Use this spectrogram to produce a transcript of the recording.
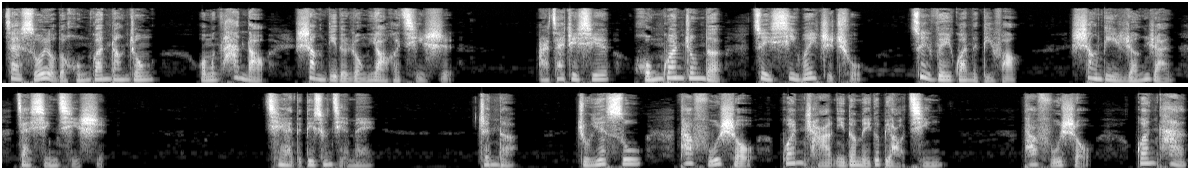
在所有的宏观当中，我们看到上帝的荣耀和启示；而在这些宏观中的最细微之处、最微观的地方，上帝仍然在行启示。亲爱的弟兄姐妹，真的，主耶稣他俯首。观察你的每个表情，他俯首观看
